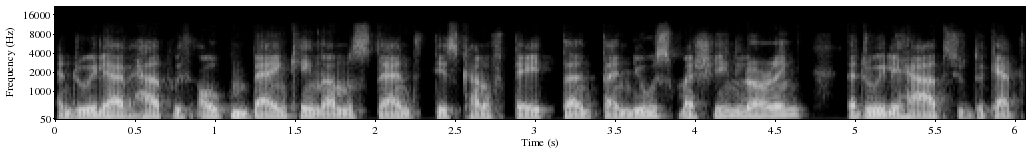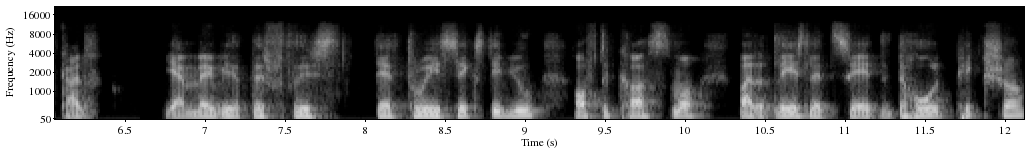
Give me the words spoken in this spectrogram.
and really have help with open banking and understand this kind of data and then use machine learning that really helps you to get kind of yeah maybe the, the 360 view of the customer but at least let's say the whole picture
